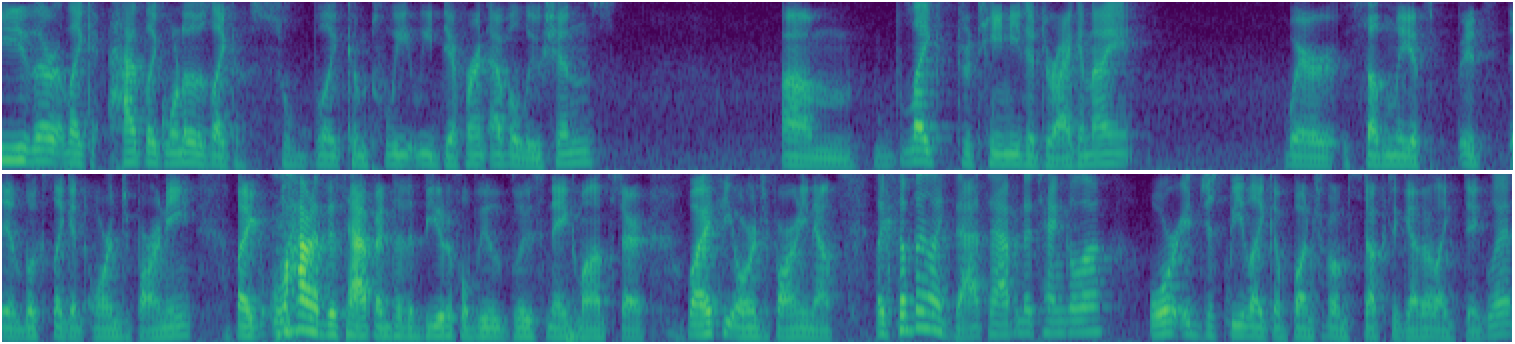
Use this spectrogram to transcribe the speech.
either like had like one of those like sw- like completely different evolutions. Um, like Dratini to Dragonite, where suddenly it's it's it looks like an orange Barney. Like, wh- how did this happen to the beautiful blue blue snake monster? Why is he orange Barney now? Like something like that to happen to Tangela, or it'd just be like a bunch of them stuck together like Diglett.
